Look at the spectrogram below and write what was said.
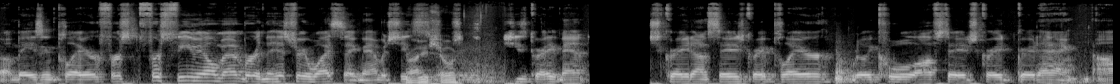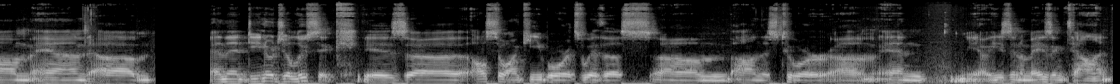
amazing player, first first female member in the history of Whitesnake, man. But she's Right, sure. she's, she's great, man. She's great on stage, great player, really cool off stage, great great hang. Um, and um, and then Dino Jelusick is uh, also on keyboards with us um, on this tour, um, and you know he's an amazing talent,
